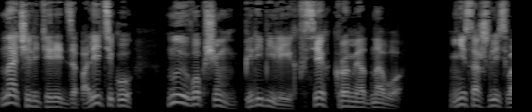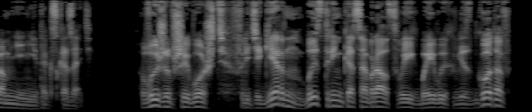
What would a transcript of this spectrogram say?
начали тереть за политику, ну и, в общем, перебили их всех, кроме одного. Не сошлись во мнении, так сказать. Выживший вождь Фритигерн быстренько собрал своих боевых вестготов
